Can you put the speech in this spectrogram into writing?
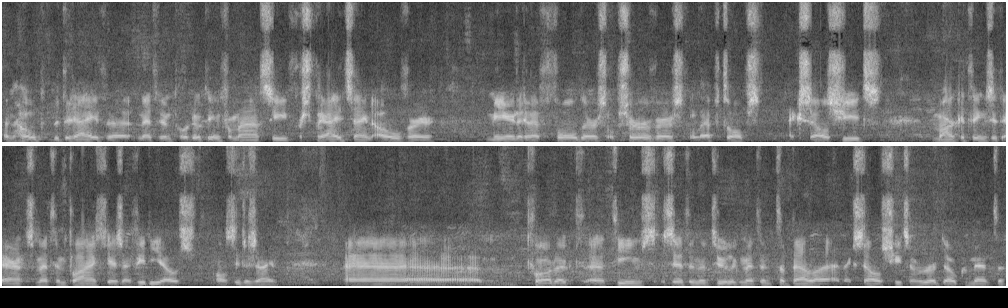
een hoop bedrijven met hun productinformatie verspreid zijn over meerdere folders op servers, laptops, Excel sheets, Marketing zit ergens met hun plaatjes en video's, als die er zijn. Uh, product uh, teams zitten natuurlijk met hun tabellen en Excel sheets en Word documenten.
